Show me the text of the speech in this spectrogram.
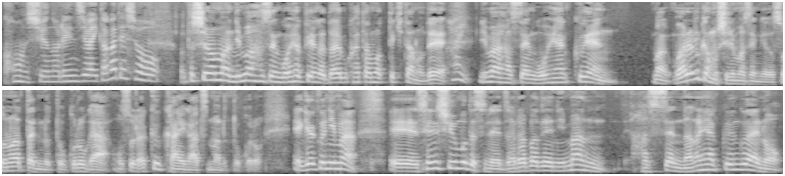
今週のレンジはいかがでしょう？私はまあ28,500円がだいぶ固まってきたので、はい、2万8500円まあ、割れるかもしれませんけど、そのあたりのところが、おそらく買いが集まるところ。え逆にまあ、えー、先週もですね、ザラバで2万8700円ぐらいの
